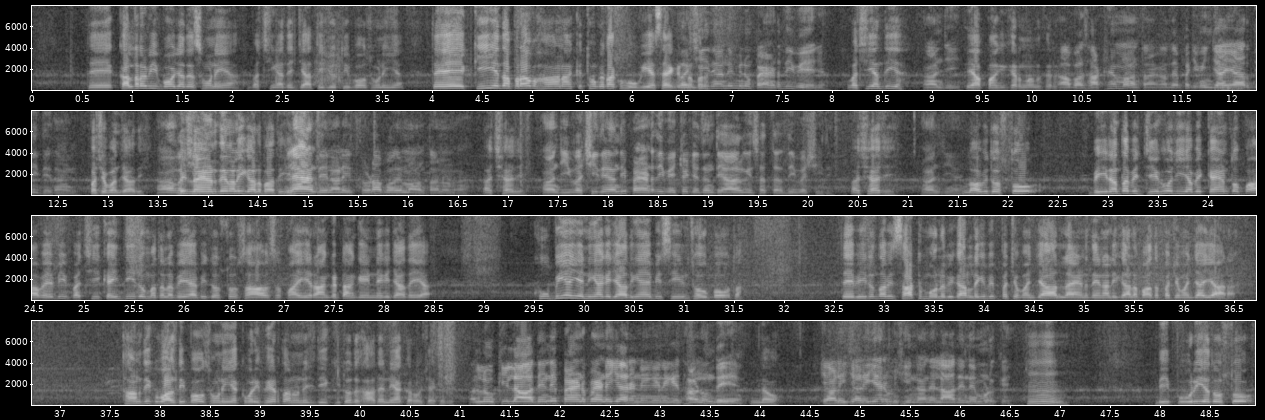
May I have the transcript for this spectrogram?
ਤੇ ਕਲਰ ਵੀ ਬਹੁਤ ਜ਼ਿਆਦਾ ਸੋਹਣੇ ਆ ਬੱਚੀਆਂ ਦੀ ਜਾਤੀ ਜੁਤੀ ਬਹੁਤ ਸੋਹਣੀ ਆ। ਤੇ ਕੀ ਇਹਦਾ ਪ੍ਰਭ? ਹਾਂ ਨਾ ਕਿੱਥੋਂ ਕੁ ਤੱਕ ਹੋ ਗਈ ਆ ਸੈਕਿੰਡ ਨੰਬਰ ਦੇ ਆਂਦੀ ਮੈਨੂੰ 65 ਦੀ ਵੇਚ। ਬੱਚੀ ਜਾਂਦੀ ਆ? ਹਾਂਜੀ। ਤੇ ਆਪਾਂ ਕੀ ਕਰਨਾ ਹੁਣ ਫਿਰ? ਆਪਾਂ 60 ਮਾਨਤਾ ਕਰਦੇ 55000 ਦੀ ਦੇ ਦਾਂਗੇ। 55 ਦੀ? ਵੀ ਲੈਣ ਦੇ ਵਾਲੀ ਗੱਲਬਾਤ ਹੀ ਆ। ਲੈਣ ਦੇ ਨਾਲ ਹੀ ਥੋੜਾ ਬਹੁਤੇ ਮਾਨਤਾ ਹੋਣਾ ਅੱਛਾ ਜੀ। ਹਾਂਜੀ ਬੱਚੀ ਦੇ ਆਂਦੀ 65 ਦੀ ਵੇਚੋ ਜਦੋਂ ਤਿਆਰ ਹੋ ਗਈ 70 ਦੀ ਬੱਚੀ ਦੀ। ਅੱਛਾ ਜੀ। ਹਾਂਜੀ ਹਾਂਜੀ। ਲਓ ਵੀ ਦੋਸਤੋ ਵੀਰਾਂ ਦਾ ਵੀ ਜਿਹੋ ਜੀ ਆ ਵੀ ਕਹਿਣ ਤੋਂ ਭਾਵੇਂ ਵੀ ਬੱਚੀ ਕਹਿੰਦੀ ਤੋਂ ਮਤਲਬ ਇਹ ਆ ਵੀ ਦੋਸਤੋ ਸਾਫ਼ ਸਫ਼ਾਈ ਰੰਗ ਢੰਗ ਇੰਨੇ ਕਿ ਜ਼ਿਆਦੇ ਆ। ਖੂਬੀਆਂ ਹੀ ਇੰਨੀਆਂ ਕਿ ਜ਼ਿਆਦੀਆਂ ਵੀ ਸੀਲ ਸੌ ਬਹੁਤ ਆ। ਤੇ ਵੀਰਾਂ ਦਾ ਵੀ 60 ਮੁੱਲ ਵੀ ਕਰ ਲਈਏ ਵੀ 55 ਲੈਣ ਦੇਣ ਵਾਲੀ ਗੱਲਬਾਤ 55000 ਆ। ਥਣ ਦੀ ਕੁਆਲਿਟੀ ਬਹੁਤ ਸੋਹਣੀ ਇੱਕ ਵਾਰੀ ਫੇਰ ਤੁਹਾਨੂੰ ਨਜ਼ਦੀਕੀ ਤੋਂ ਦਿਖਾ ਦਿੰਨੇ ਆ ਕਰੋ ਚੈੱਕ ਜੀ। ਲੋਕੀ ਲਾ ਦਿੰਦੇ 65 65000 ਨਿਗੇ ਨਿਗੇ ਥਣ ਹੁੰਦੇ ਆ। ਲਓ। 40 40000 ਮਸ਼ੀਨਾਂ ਦੇ ਲਾ ਦਿੰਦੇ ਮੁੜ ਕੇ। ਹੂੰ। ਵੀ ਪੂਰੀ ਆ ਦੋਸਤੋ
